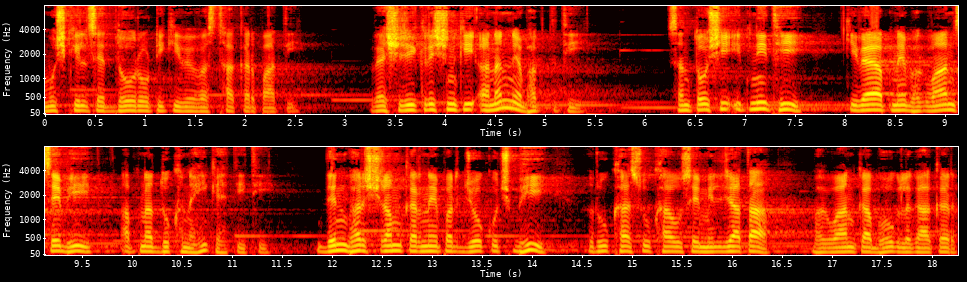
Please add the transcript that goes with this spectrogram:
मुश्किल से दो रोटी की व्यवस्था कर पाती। वह श्री कृष्ण की अनन्य भक्त थी। संतोषी इतनी थी कि वह अपने भगवान से भी अपना दुख नहीं कहती थी। दिन भर श्रम करने पर जो कुछ भी रूखा सूखा उसे मिल जाता, भगवान का भोग लगाकर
